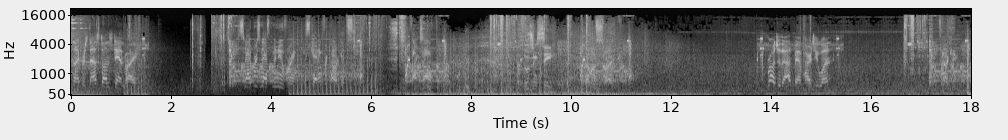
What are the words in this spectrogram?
Sniper's nest on standby. Sniper's nest maneuvering. Scanning for targets. Thanks, Al. Losing C. Cover strike. Roger that, Vampire 2-1. Tracking.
